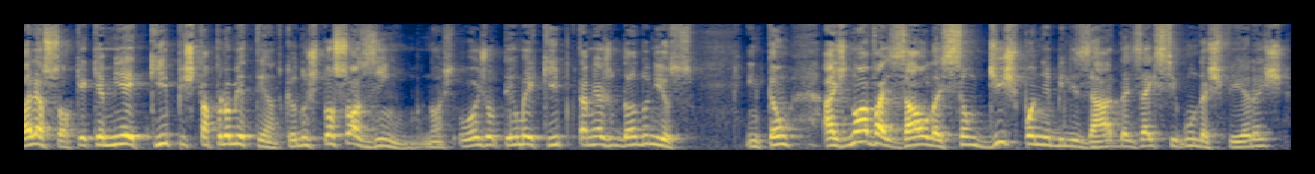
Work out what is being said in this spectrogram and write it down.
Olha só, o que, que a minha equipe está prometendo, que eu não estou sozinho. Nós, hoje eu tenho uma equipe que está me ajudando nisso. Então, as novas aulas são disponibilizadas às segundas-feiras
